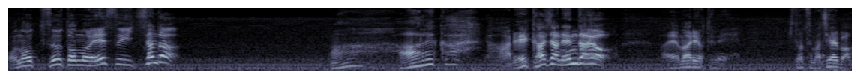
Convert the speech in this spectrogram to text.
このツートンの S13 だ。あああれか。あれかじゃねえんだよ。謝れよてめえ。一一つ間違えば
